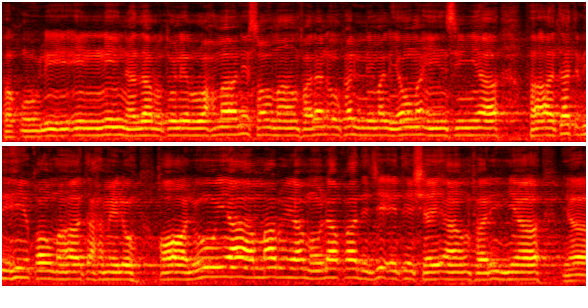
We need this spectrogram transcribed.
فقولي إني نذرت للرحمن صوما فلن أكلم اليوم إنسيا فأتت به قومها تحمله قالوا يا مريم لقد جئت شيئا فريا يا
